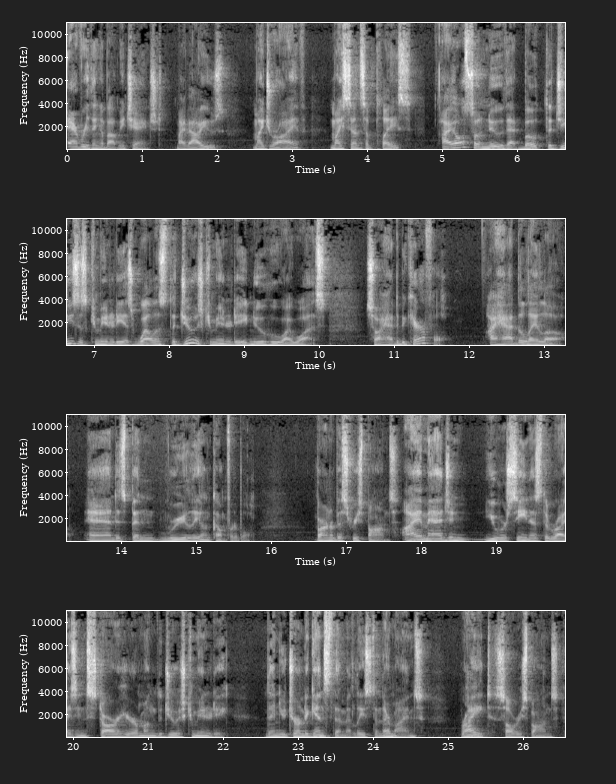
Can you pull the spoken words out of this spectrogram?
everything about me changed my values, my drive, my sense of place. I also knew that both the Jesus community as well as the Jewish community knew who I was. So I had to be careful. I had to lay low, and it's been really uncomfortable. Barnabas responds I imagine you were seen as the rising star here among the Jewish community. Then you turned against them, at least in their minds. Right, Saul responds.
